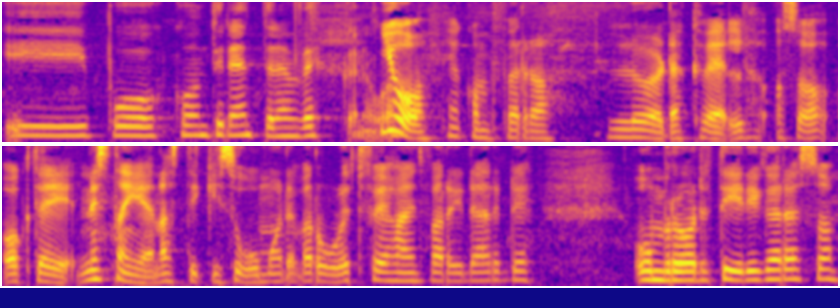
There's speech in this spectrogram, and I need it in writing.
i, på kontinenten en vecka nu va? Jo, jag kom förra lördag kväll och så åkte jag nästan genast till Kisumu. Det var roligt för jag har inte varit där i det området tidigare så,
